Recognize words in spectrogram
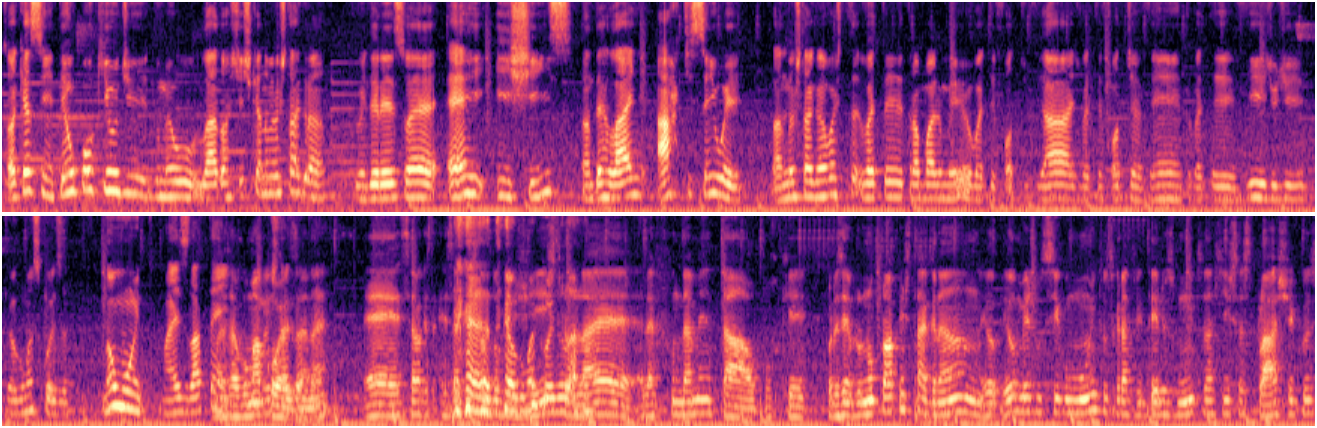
Só que assim, tem um pouquinho de, do meu lado artístico é no meu Instagram. O endereço é RIX underline arte sem o E. Lá no meu Instagram vai ter, vai ter trabalho meu, vai ter foto de viagem, vai ter foto de evento, vai ter vídeo de, de algumas coisas. Não muito, mas lá tem. Mas alguma coisa, Instagram né? tem. É, essa, essa questão do registro, lá. ela é, ela é fundamental, porque, por exemplo, no próprio Instagram, eu, eu mesmo sigo muitos grafiteiros, muitos artistas plásticos,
